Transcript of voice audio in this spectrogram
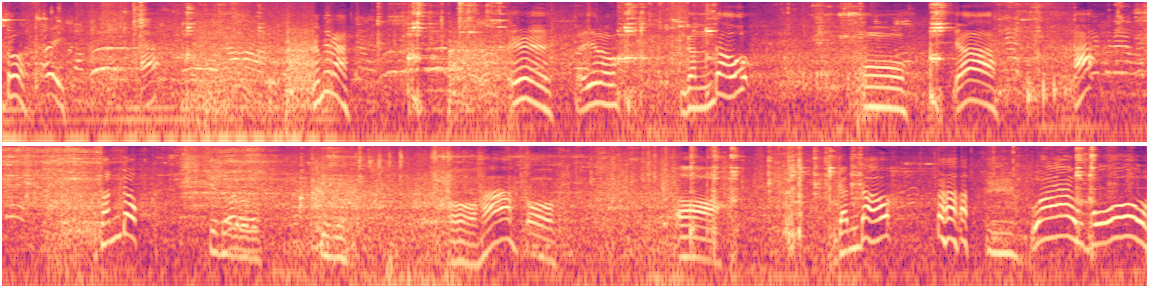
Ito. Ay. Ha? Kamera. Eh, ayun oh. Ganda oh. Oh. Yeah. Ha? Sandok. Excuse me. Oh, ha? Oh. Ah. Ganda oh. wow, buo.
